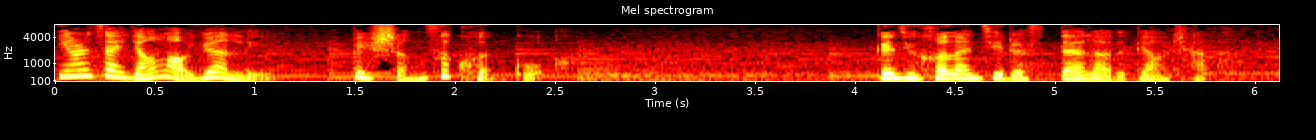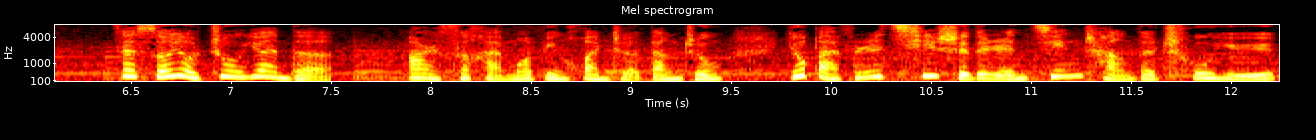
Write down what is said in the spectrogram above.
因而在养老院里被绳子捆过。根据荷兰记者 Stella 的调查，在所有住院的阿尔茨海默病患者当中，有百分之七十的人经常的出于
